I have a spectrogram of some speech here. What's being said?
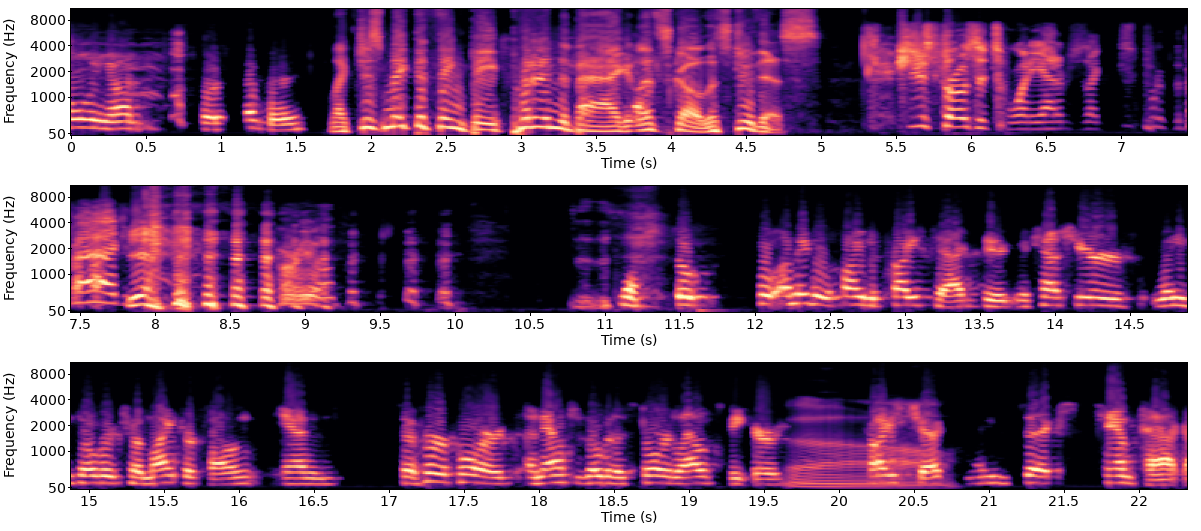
holding on forever. Like, just make the thing beep, put it in the bag, let's go, let's do this. she just throws a twenty at him. She's like, just put it in the bag. Yeah. Hurry up. Yeah, So, so unable to find a price tag, the, the cashier leans over to a microphone and, to her horror, announces over the store loudspeaker, oh. price check, 96, Tampax.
